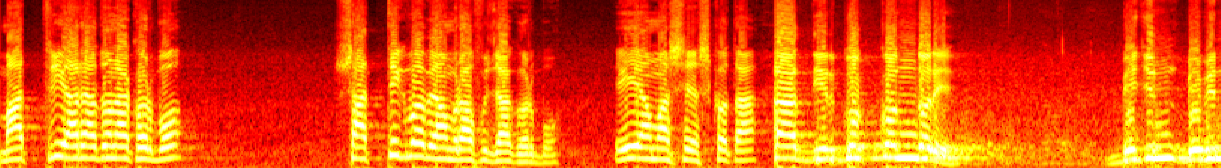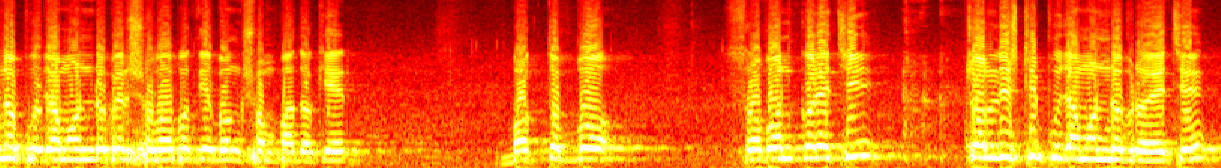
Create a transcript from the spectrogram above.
মাতৃ আরাধনা করব, সাত্ত্বিকভাবে আমরা পূজা করব। এই আমার শেষ কথা। দীর্ঘক্ষণ ধরে বিভিন- বিভিন্ন পূজা মণ্ডপের সভাপতি এবং সম্পাদকের বক্তব্য শ্রবণ করেছি। চল্লিশটি পূজা মণ্ডপ রয়েছে।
